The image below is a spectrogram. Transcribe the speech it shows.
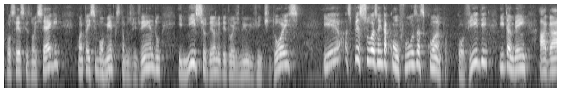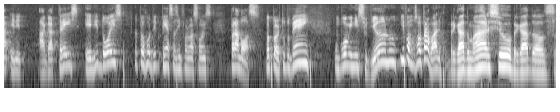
a vocês que nos seguem quanto a esse momento que estamos vivendo, início do ano de 2022, e as pessoas ainda confusas quanto Covid e também HN, H3N2. O doutor Rodrigo tem essas informações para nós. Doutor, tudo bem? Um bom início de ano e vamos ao trabalho. Obrigado, Márcio. Obrigado aos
